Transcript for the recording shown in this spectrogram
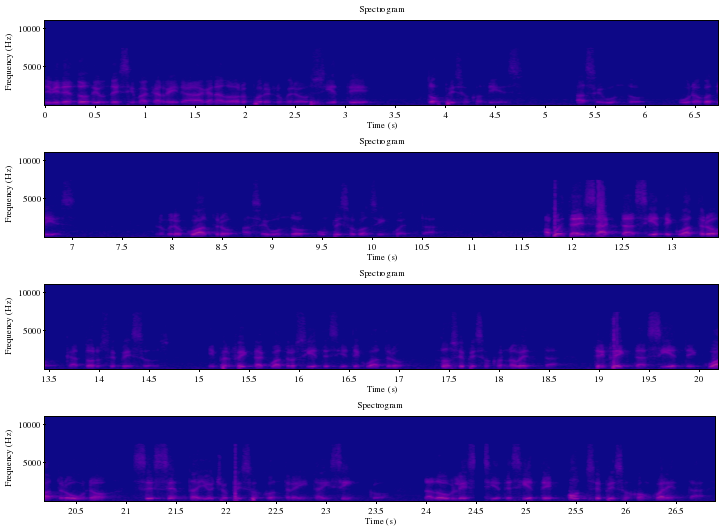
Dividendos de undécima carrera. A ganador por el número 7, 2 pesos con 10. A segundo, 1 con 10. Número 4, a segundo, 1 peso con 50. Apuesta exacta, 7-4, 14 pesos. Imperfecta, 4-7, 7-4, 12 pesos con 90. Trifecta, 7-4-1, 68 pesos con 35. La doble, 7-7, 11 pesos con 40.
